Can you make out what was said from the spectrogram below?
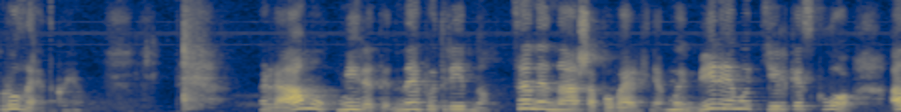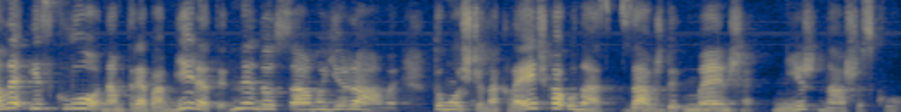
рулеткою. Раму міряти не потрібно. Це не наша поверхня. Ми міряємо тільки скло. Але і скло нам треба міряти не до самої рами, тому що наклеєчка у нас завжди менша, ніж наше скло.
